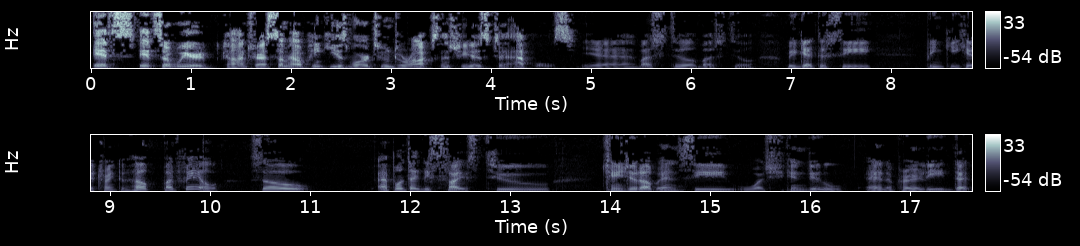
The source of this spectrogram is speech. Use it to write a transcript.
it's, it's a weird contrast. Somehow Pinkie is more attuned to rocks than she is to apples. Yeah, but still, but still. We get to see Pinkie here trying to help, but fail. So, Applejack decides to change it up and see what she can do. And apparently that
